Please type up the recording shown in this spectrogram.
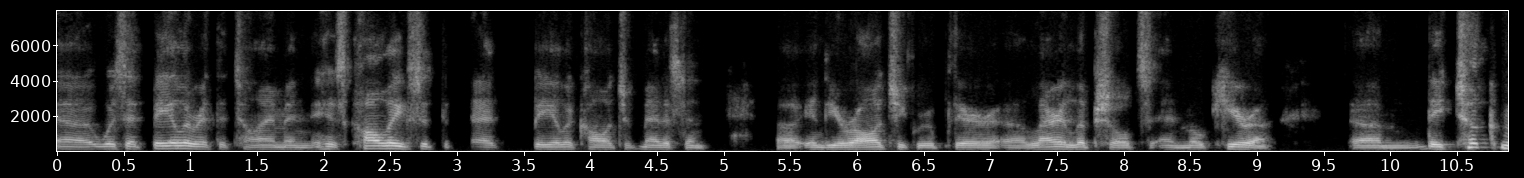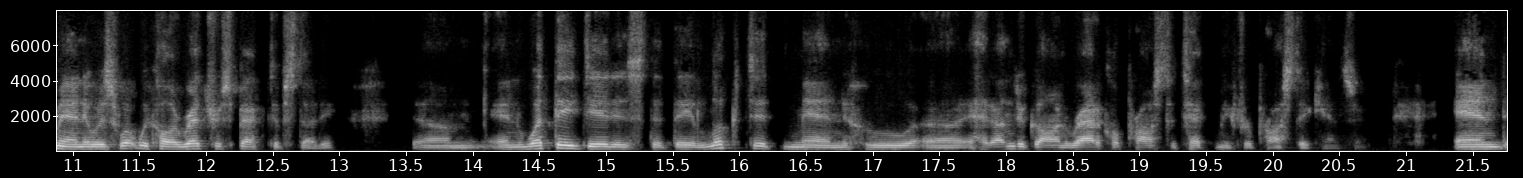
uh, was at Baylor at the time, and his colleagues at, the, at Baylor College of Medicine uh, in the urology group there, uh, Larry Lipshultz and Mo Khera, um, they took men, it was what we call a retrospective study. Um, and what they did is that they looked at men who uh, had undergone radical prostatectomy for prostate cancer and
